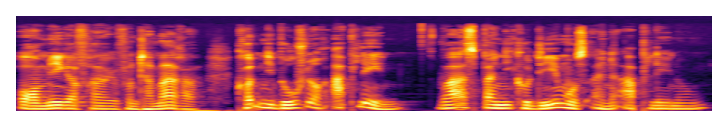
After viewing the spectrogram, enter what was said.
Oh, mega Frage von Tamara. Konnten die Berufen auch ablehnen? War es bei Nikodemus eine Ablehnung?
